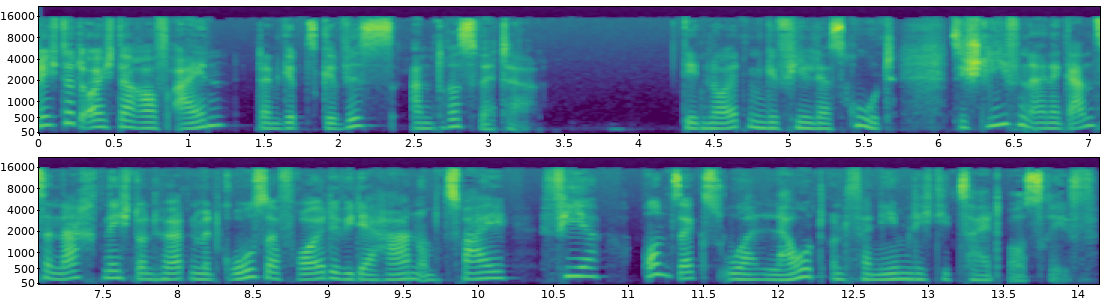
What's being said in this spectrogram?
richtet euch darauf ein, dann gibt's gewiss anderes Wetter. Den Leuten gefiel das gut. Sie schliefen eine ganze Nacht nicht und hörten mit großer Freude, wie der Hahn um zwei, vier und sechs Uhr laut und vernehmlich die Zeit ausrief.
